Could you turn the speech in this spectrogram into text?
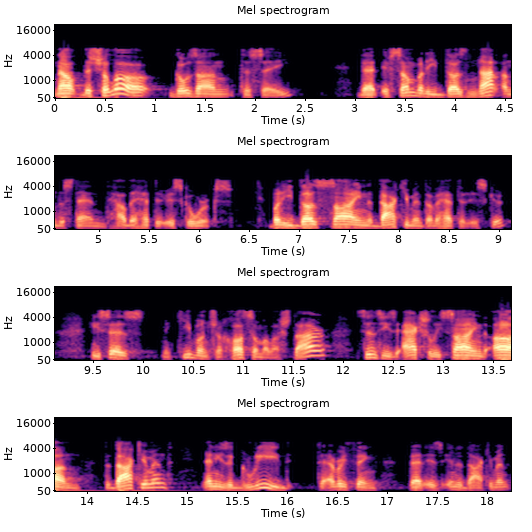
Now, the Shalah goes on to say that if somebody does not understand how the Heter Iska works, but he does sign a document of a Heter Iska, he says, al since he's actually signed on the document and he's agreed to everything that is in the document,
